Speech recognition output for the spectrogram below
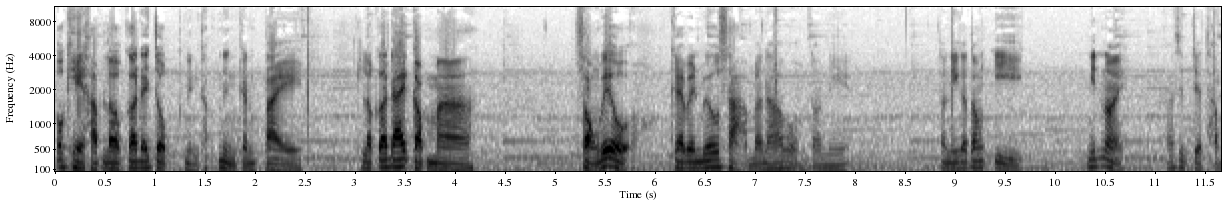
โอเคครับเราก็ได้จบ1ทับ1กันไป แล้วก็ได้กลับมา 2 เวลกลายเป็นเวล3แล้วนะครับผมตอนนี้ ตอนนี้ก็ต้องอีกนิดหน่อย 57ทับ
